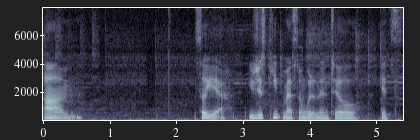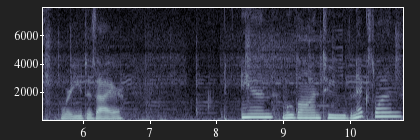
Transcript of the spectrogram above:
Um so yeah, you just keep messing with it until it's where you desire. And move on to the next one.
